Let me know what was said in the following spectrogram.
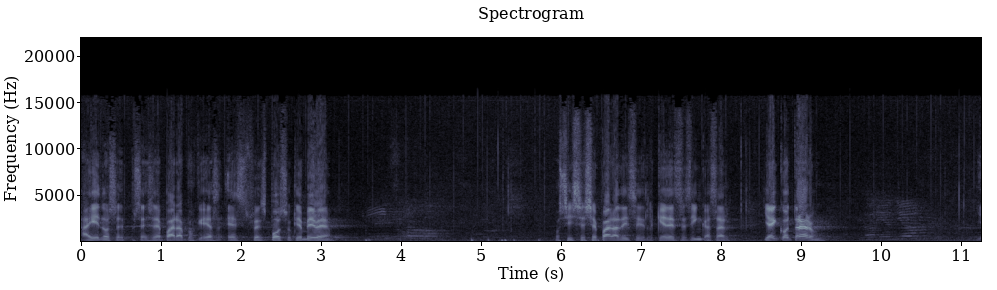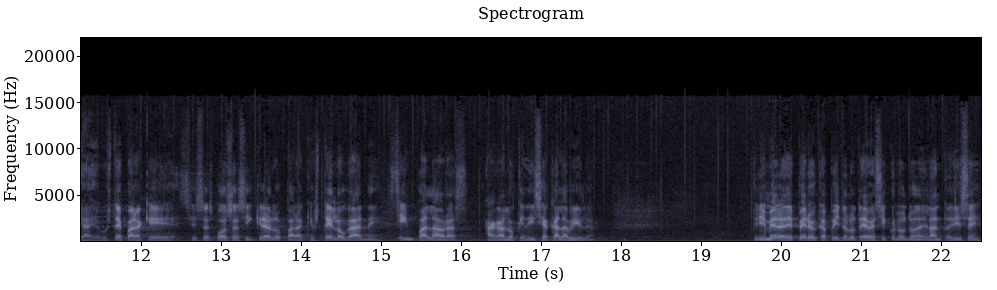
Ahí no se, separa porque es, es su esposo. ¿Quién vive? O si se separa, dice, quédese sin casar. ¿Ya encontraron? Usted para que, si su esposo es incrédulo, para que usted lo gane, sin palabras, haga lo que dice acá la Biblia. Primera de Pedro, capítulo 3, versículo 1 adelante, dice,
